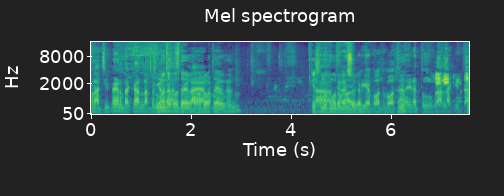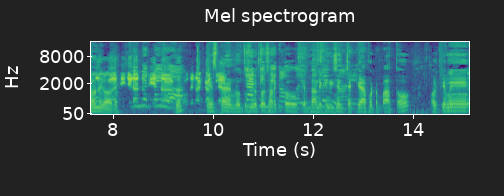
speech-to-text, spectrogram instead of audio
ਪ੍ਰਾਚੀ ਭੈਣ ਦਾ ਘਰ ਲੱਭ ਗਿਆ तुम्हें तो ਉਹਦਾ खुद ਕਿਸਮਤ ਮਰੋਂ ਤੇਰਾ ਸ਼ੁਕਰੀਆ ਬਹੁਤ ਬਹੁਤ ਜਿਹੜਾ ਤੂੰ ਉਪਰਾਲਾ ਕੀਤਾ। ਹੋ ਨਿਗਾਹ ਦਾ। ਇਸ ਭੈਣ ਨੂੰ ਤੁਸੀਂ ਉੱਥੋਂ ਸੜਕ ਤੋਂ ਕਿੱਦਾਂ ਦੀ ਕੰਡੀਸ਼ਨ ਚੱਕਿਆ ਫੁੱਟਪਾਥ ਤੋਂ ਔਰ ਕਿਵੇਂ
